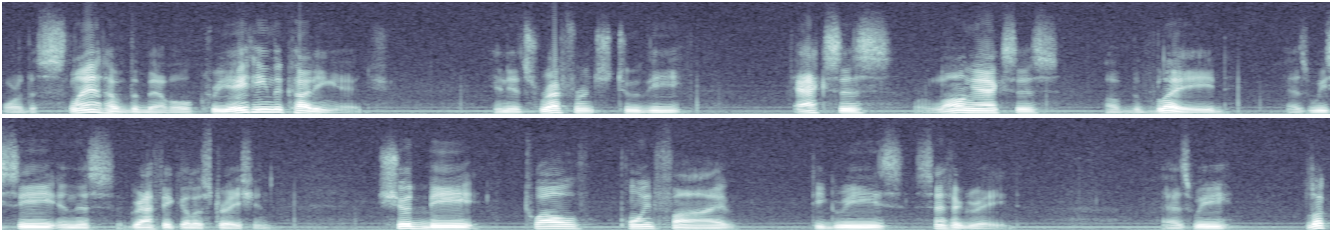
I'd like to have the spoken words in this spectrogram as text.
or the slant of the bevel creating the cutting edge in its reference to the axis or long axis of the blade as we see in this graphic illustration should be 12.5 degrees centigrade. As we look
